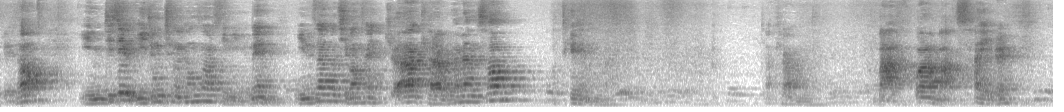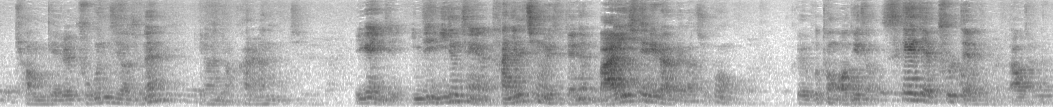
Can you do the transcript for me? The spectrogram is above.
그래서 인지질 이중층을 형성할 수 있는 이유는 인산과 지방산이 쫙 결합을 하면서 어떻게 되는가? 쫙 결합합니다. 막과 막 사이를 경계를 구분 지어주는 이런 역할을 하는 거지. 이게 이제 인지질 이중층에는 단일층을 있을 때는 micelle이라고 해가지고 그 보통 어디서 세제 풀 때 나오잖아요.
